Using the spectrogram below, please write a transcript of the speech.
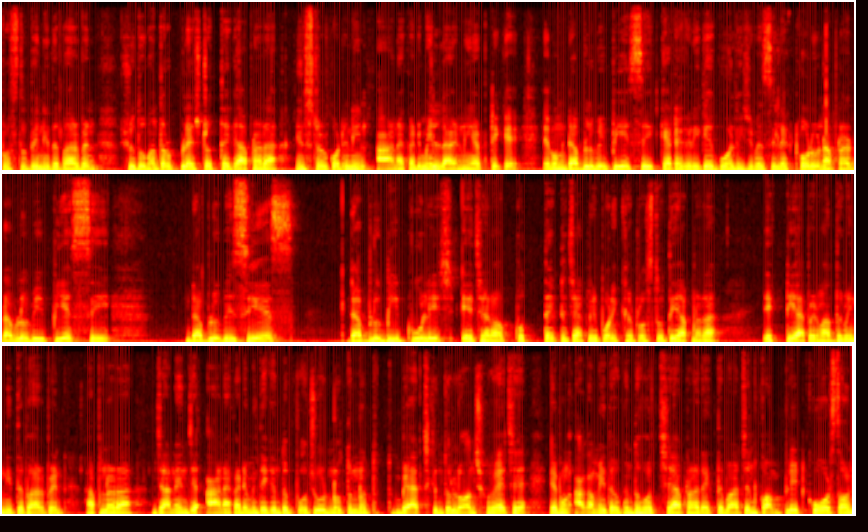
প্রস্তুতি নিতে পারবেন। শুধুমাত্র প্লে স্টোর থেকে আপনারা ইনস্টল করে নিন আর্ন একাডেমি লার্নিং অ্যাপটিকে এবং ডাব্লিউবিপিএসসি ক্যাটাগরিকে গোল হিসেবে সিলেক্ট করুন। আপনারা ডাব্লিউবিপিএসসি ডাব্লিউবিসিএস ডাব্লিউবি পুলিশ এছাড়াও প্রত্যেকটি চাকরির পরীক্ষার প্রস্তুতি আপনারা একটি অ্যাপের মাধ্যমে নিতে পারবেন। আপনারা জানেন যে আন একাডেমিতে কিন্তু প্রচুর নতুন নতুন ব্যাচ কিন্তু লঞ্চ হয়েছে এবং আগামীতেও কিন্তু হচ্ছে। আপনারা দেখতে পাচ্ছেন complete course on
